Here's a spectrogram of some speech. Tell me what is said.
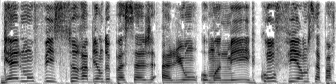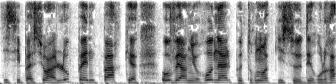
Gaël Monfils sera bien de passage à Lyon au mois de mai. Il confirme sa participation à l'Open Park Auvergne-Rhône-Alpes, tournoi qui se déroulera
